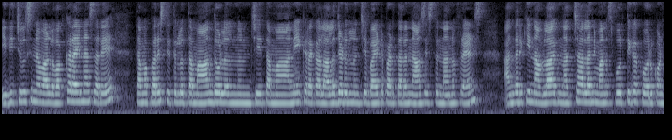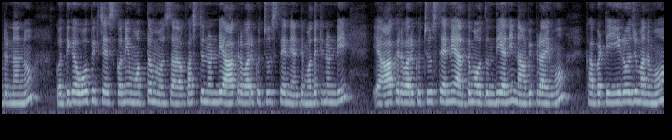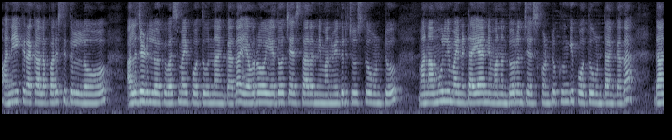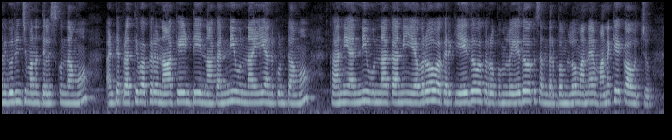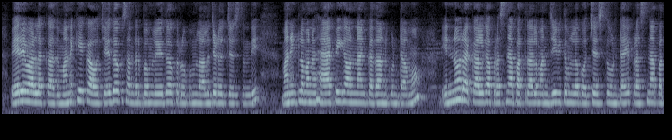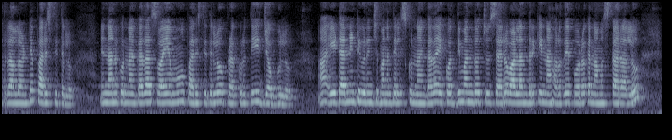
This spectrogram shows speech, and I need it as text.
ఇది చూసిన వాళ్ళు ఒక్కరైనా సరే తమ పరిస్థితులు తమ ఆందోళన నుంచి తమ అనేక రకాల అలజడుల నుంచి బయటపడతారని ఆశిస్తున్నాను ఫ్రెండ్స్. అందరికీ నా వ్లాగ్ నచ్చాలని మనస్ఫూర్తిగా కోరుకుంటున్నాను. కొద్దిగా ఓపిక చేసుకొని మొత్తం స- ఫస్ట్ నుండి ఆఖరి వరకు చూస్తేనే అంటే మొదటి నుండి ఆఖరి వరకు చూస్తేనే అర్థమవుతుంది అని నా అభిప్రాయము. కాబట్టి ఈరోజు మనము అనేక రకాల పరిస్థితుల్లో అలజడిలోకి వశమైపోతూ ఉన్నాం కదా. ఎవరో ఏదో చేస్తారని మనం ఎదురు చూస్తూ ఉంటూ మన అమూల్యమైన టయాన్ని మనం దూరం చేసుకుంటూ కుంగిపోతూ ఉంటాం కదా. దాని గురించి మనం తెలుసుకుందాము. అంటే ప్రతి ఒక్కరు నాకేంటి నాకు అన్నీ ఉన్నాయి అనుకుంటాము. కానీ అన్నీ ఉన్నా కానీ ఎవరో ఒకరికి ఏదో ఒక రూపంలో ఏదో ఒక సందర్భంలో మన మనకే కావచ్చు. వేరే వాళ్ళకి కాదు మనకే కావచ్చు. ఏదో ఒక సందర్భంలో ఏదో ఒక రూపంలో అలజడి వచ్చేస్తుంది. మన ఇంట్లో మనం హ్యాపీగా ఉన్నాం కదా అనుకుంటాము. ఎన్నో రకాలుగా ప్రశ్నాపత్రాలు మన జీవితంలోకి వచ్చేస్తూ ఉంటాయి. ప్రశ్నాపత్రాలు అంటే పరిస్థితులు. నేను అనుకున్నాం కదా స్వయము పరిస్థితులు ప్రకృతి జబ్బులు. వీటన్నింటి గురించి మనం తెలుసుకున్నాం కదా. కొద్ది మందో చూశారు. వాళ్ళందరికీ నా హృదయపూర్వక నమస్కారాలు.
